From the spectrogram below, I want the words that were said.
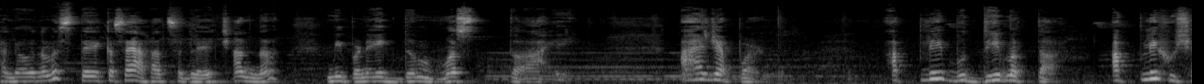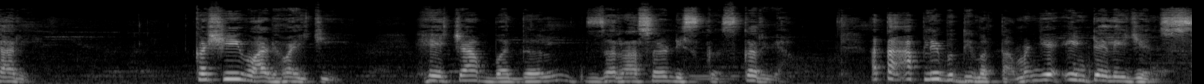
हॅलो नमस्ते. कसे आहात सगळे? छान ना? मी पण एकदम मस्त आहे. आज आपण आपली बुद्धिमत्ता आपली हुशारी कशी वाढवायची ह्याच्याबद्दल जरासं डिस्कस करूया. आता आपली बुद्धिमत्ता म्हणजे इंटेलिजन्स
